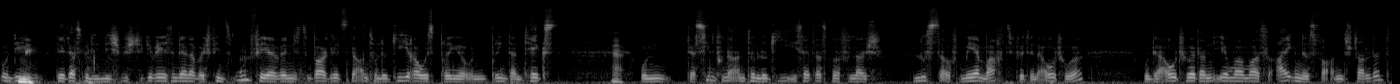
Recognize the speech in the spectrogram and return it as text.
Und die, Nee. nicht, dass mir die nicht wichtig gewesen wären, aber ich finde es unfair, wenn ich zum Beispiel jetzt eine Anthologie rausbringe und bringe dann Text. Ja. Und der Sinn von der Anthologie ist ja, dass man vielleicht Lust auf mehr macht für den Autor und der Autor dann irgendwann was Eigenes veranstaltet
